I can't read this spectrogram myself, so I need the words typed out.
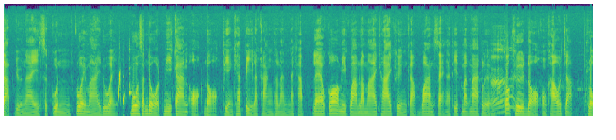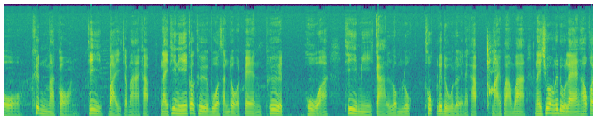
จัดอยู่ในสกุลกล้วยไม้ด้วย บัวสันโดษมีการออกดอกเพียงแค่ปีละครั้งเท่านั้นนะครับ แล้วก็มีความละไม้คล้ายคลึงกับว่านแสงอาทิตย์มากๆเลย ก็คือดอกของเขาจะโผล่ขึ้นมาก่อนที่ใบจะมาครับ ในที่นี้ก็คือบัวสันโดษเป็นพืชหัว ที่มีการล้มลุกทุกฤดูเลยนะครับ หมายความว่าในช่วงฤดูแล้งเขาก็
